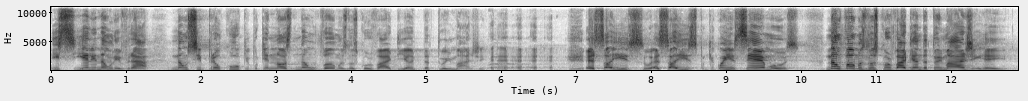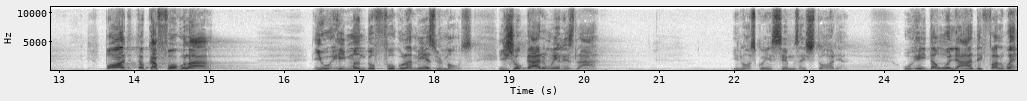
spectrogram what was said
E se ele não livrar, não se preocupe, porque nós não vamos nos curvar diante da tua imagem. é só isso, é só isso, porque conhecemos não vamos nos curvar diante da tua imagem, rei. Pode tocar fogo lá. E o rei mandou fogo lá mesmo, irmãos. E jogaram eles lá. E nós conhecemos a história. O rei dá uma olhada e fala: Ué,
